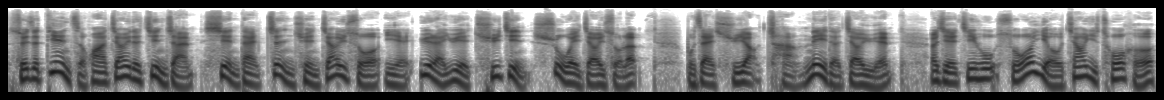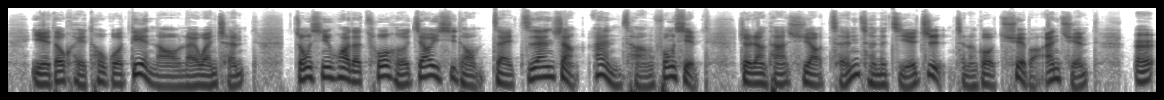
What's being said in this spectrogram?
随着电子化交易的进展，现代证券交易所也越来越趋近数位交易所了，不再需要场内的交易员，而且几乎所有交易撮合也都可以透过电脑来完成。中心化的撮合交易系统在资安上暗藏风险，这让它需要层层的节制才能够确保安全，而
